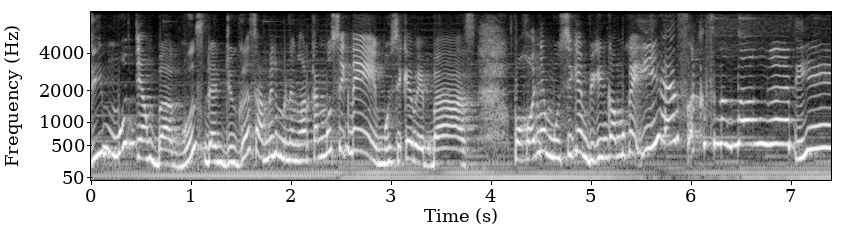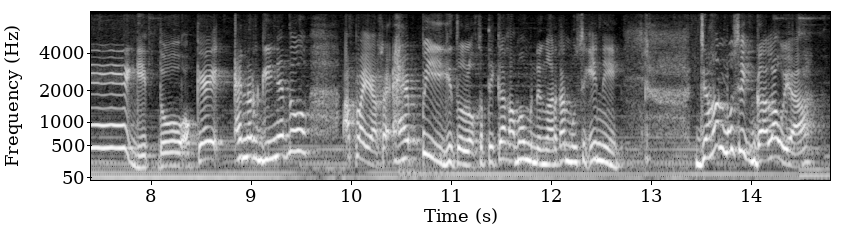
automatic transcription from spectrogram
di mood yang bagus dan juga sambil mendengarkan musik nih, musiknya bebas. Pokoknya musik yang bikin kamu kayak, yes, aku senang banget, yeay, gitu. Oke, okay? energinya tuh apa ya, kayak happy gitu loh ketika kamu mendengarkan musik ini. Jangan musik galau ya.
